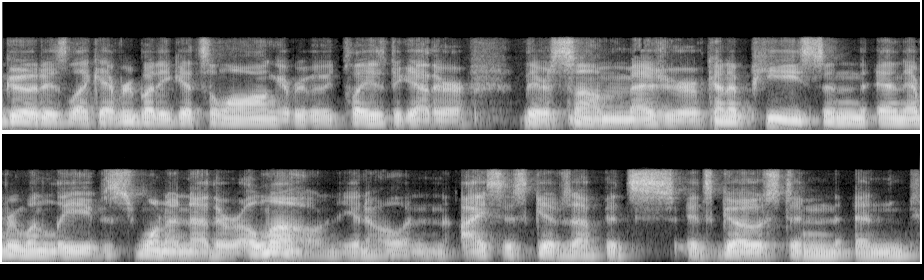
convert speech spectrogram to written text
good is like everybody gets along, everybody plays together. There's some measure of kind of peace, and and everyone leaves one another alone, you know. And ISIS gives up its its ghost and and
